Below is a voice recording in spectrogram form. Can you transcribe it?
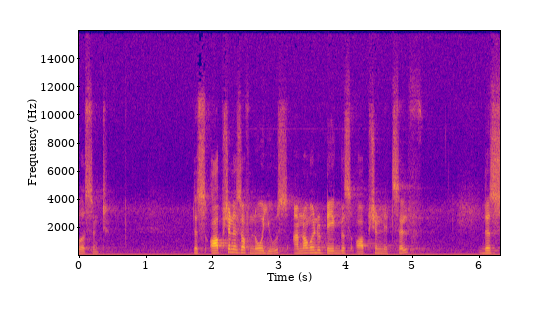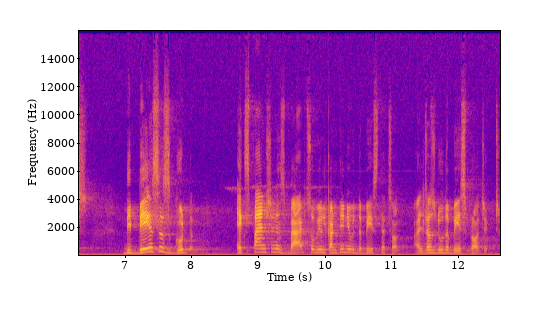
percent this option is of no use. I'm not going to take this option itself. This the base is good expansion is bad so we will continue with the base that's all. I'll just do the base project.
